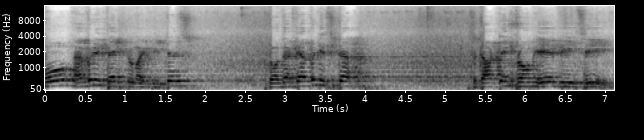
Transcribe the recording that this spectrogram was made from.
owe everything to my teachers, so that every step, starting from A, B, C,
